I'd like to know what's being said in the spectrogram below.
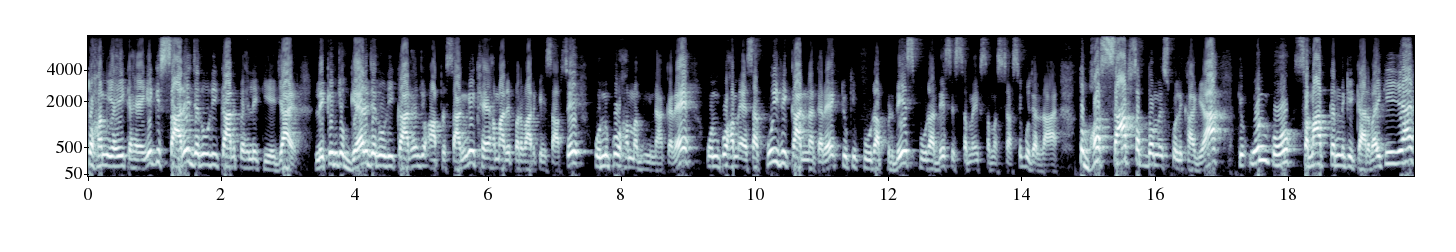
तो हम यही कहेंगे कि सारे ज़रूरी कार्य पहले किए जाए। लेकिन जो गैर ज़रूरी कार्य हैं, जो अप्रासंगिक है हमारे परिवार के हिसाब से, उनको हम अभी ना करें। उनको हम ऐसा कोई भी कार्य ना करें, क्योंकि पूरा प्रदेश, पूरा देश इस समय एक समस्या से गुजर रहा है। तो बहुत साफ़ शब्दों में इसको लिखा गया कि उनको समाप्त करने की कार्रवाई की जाए,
